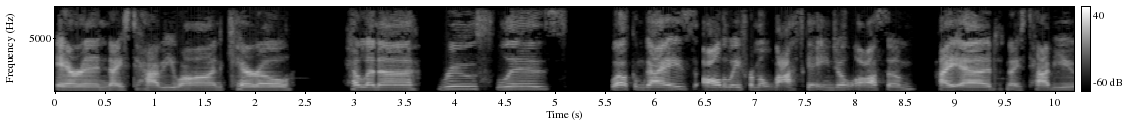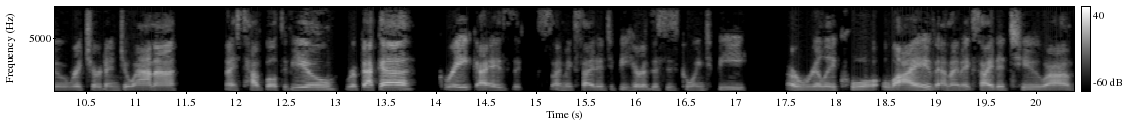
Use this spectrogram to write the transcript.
Aaron. Nice to have you on. Carol, Helena, Ruth, Liz. Welcome, guys, all the way from Alaska, Angel. Awesome. Hi, Ed. Nice to have you. Richard and Joanna. Nice to have both of you. Rebecca. Great, guys. I'm excited to be here. This is going to be a really cool live, and I'm excited to uh,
